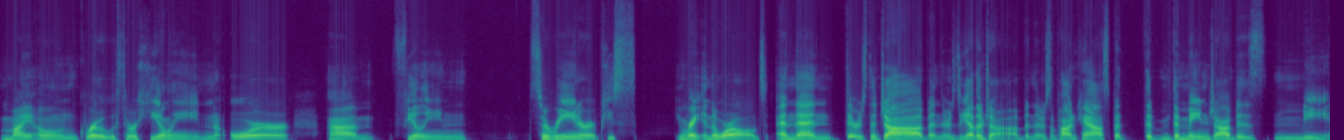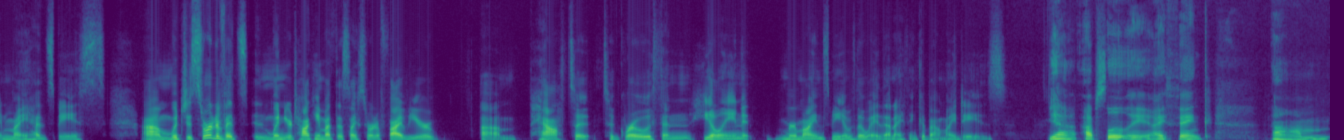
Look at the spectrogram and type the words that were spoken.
my own growth or healing or um, feeling serene or at peace right in the world and then there's the job and there's the other job and there's a podcast but the the main job is me and my headspace um, which is sort of it's when you're talking about this like sort of five year um, path to to growth and healing it reminds me of the way that i think about my days yeah, absolutely. I think um,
